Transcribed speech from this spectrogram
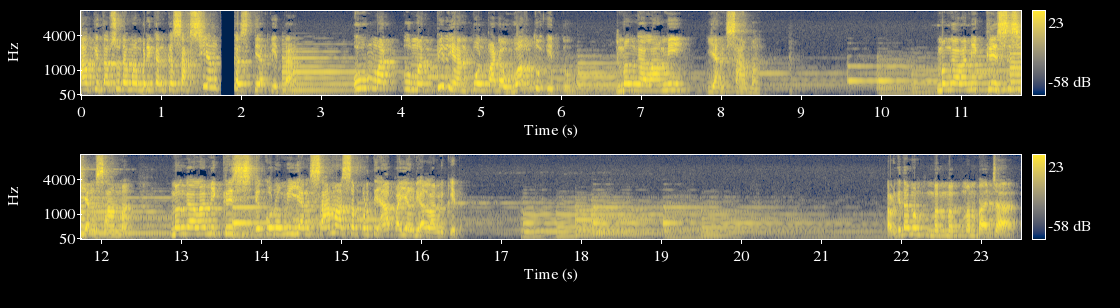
Alkitab sudah memberikan kesaksian ke setiap kita. Umat-umat pilihan pun pada waktu itu mengalami yang sama mengalami krisis yang sama, mengalami krisis ekonomi yang sama seperti apa yang dialami kita. Kalau kita mem mem membaca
